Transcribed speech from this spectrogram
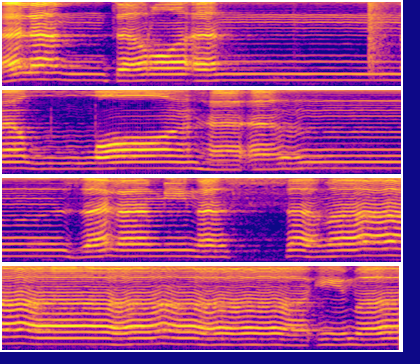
ألم تر أن الله أنزل من السماء ماء.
